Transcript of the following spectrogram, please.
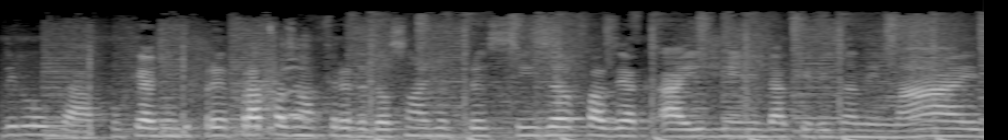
de lugar. Porque a gente, para fazer uma feira de adoção, a gente precisa fazer a, a higiene daqueles animais.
